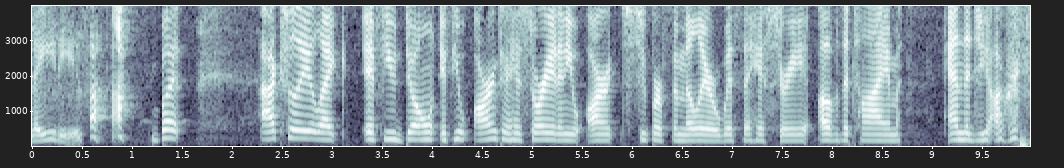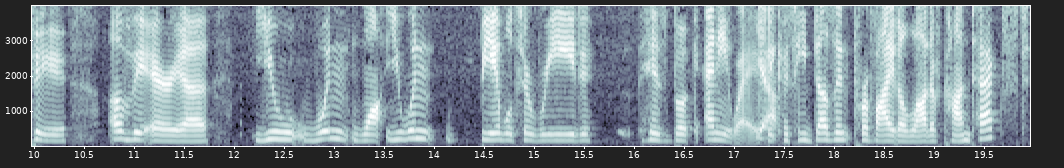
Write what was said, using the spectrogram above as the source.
ladies. but actually, like, if you don't, if you aren't a historian and you aren't super familiar with the history of the time and the geography of the area, you wouldn't want, you wouldn't be able to read his book anyway Yeah. because he doesn't provide a lot of context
